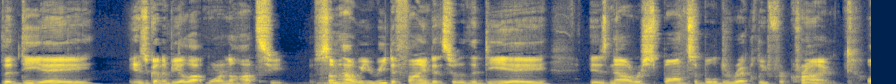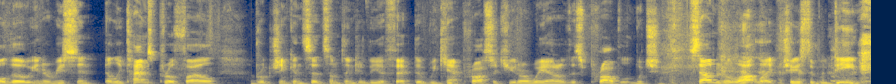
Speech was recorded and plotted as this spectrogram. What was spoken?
the DA is going to be a lot more in the hot seat. Somehow mm-hmm. we redefined it so that the DA is now responsible directly for crime. Although in a recent LA Times profile, Brooke Jenkins said something to the effect of, "We can't prosecute our way out of this problem," which sounded a lot like Chesa Boudin.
